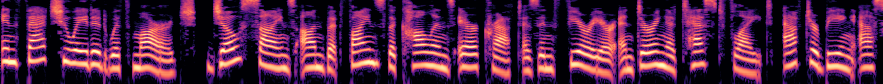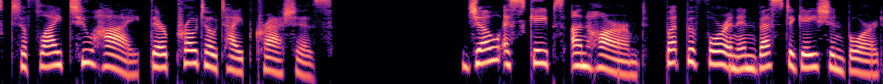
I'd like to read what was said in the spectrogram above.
Infatuated with Marge, Joe signs on but finds the Collins aircraft as inferior and during a test flight, after being asked to fly too high, their prototype crashes. Joe escapes unharmed, but before an investigation board,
